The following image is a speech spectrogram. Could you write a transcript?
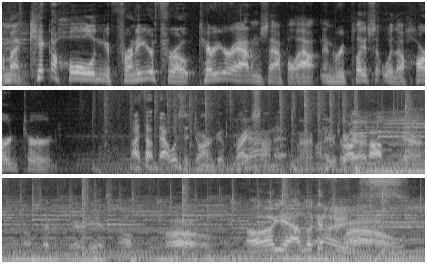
I'm gonna kick a hole in your front of your throat, tear your Adam's apple out, and replace it with a hard turd. I thought that was a darn good price Yeah, on a on a drop bad. top. Yeah. You know, seven. There it is. Oh, Oh, oh yeah, look at wow.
